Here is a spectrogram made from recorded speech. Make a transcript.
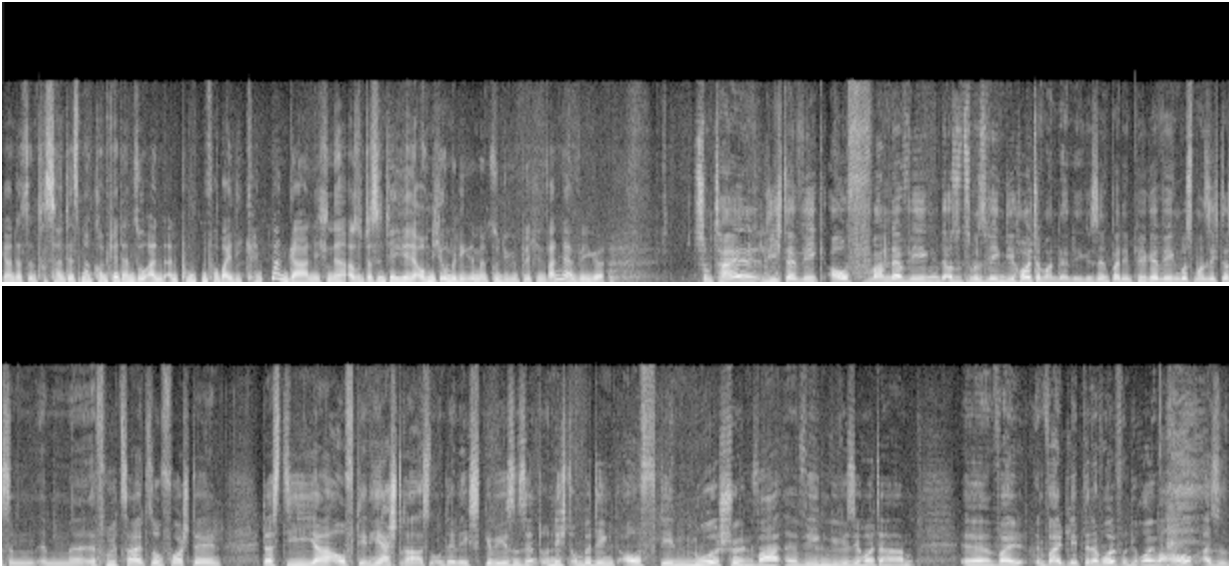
Ja, und das Interessante ist, man kommt ja dann so an, an Punkten vorbei, die kennt man gar nicht. Ne? Also das sind ja hier auch nicht unbedingt immer so die üblichen Wanderwege. Zum Teil liegt der Weg auf Wanderwegen, also zumindest Wegen, die heute Wanderwege sind. Bei den Pilgerwegen muss man sich das in, der äh, Frühzeit so vorstellen, dass die ja auf den Heerstraßen unterwegs gewesen sind und nicht unbedingt auf den nur schönen äh, Wegen, wie wir sie heute haben. Äh, weil im Wald lebte der Wolf und die Räuber auch. Also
